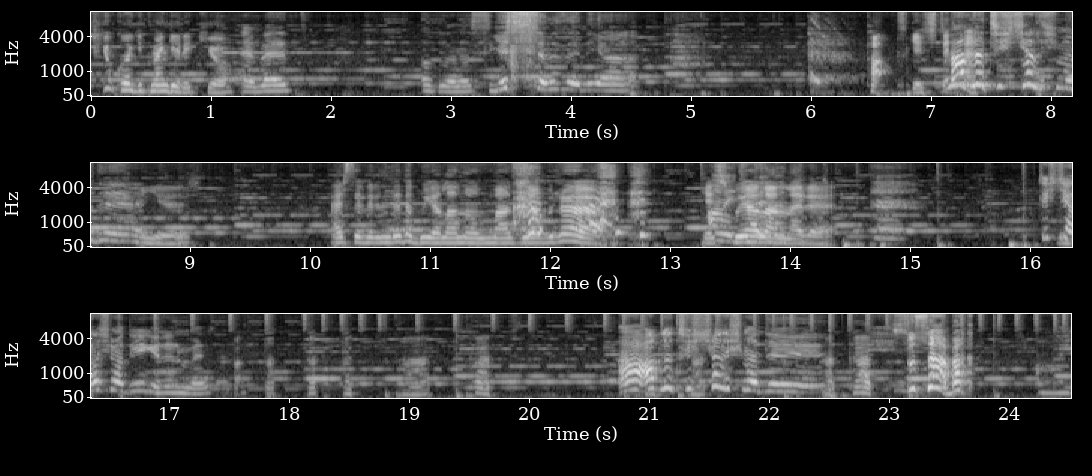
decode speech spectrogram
Çünkü okula gitmen gerekiyor. Evet. Abla nasıl geçsin seni ya? Pat geçtin mi? Abla tuş çalışmadı. Hayır. Her seferinde de bu yalan olmaz yavrum. Geç bu yalanları. Tuş çalışmadı diye görürüm ben. Pat pat pat pat pat pat Aa abla tuş çalışmadı. pat pat. Sus ha bak. Ay.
